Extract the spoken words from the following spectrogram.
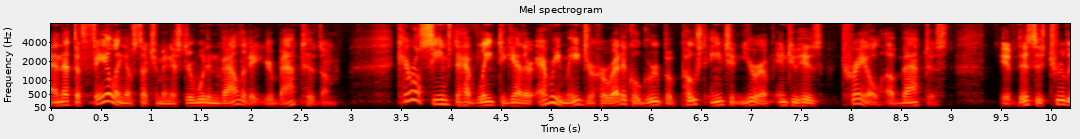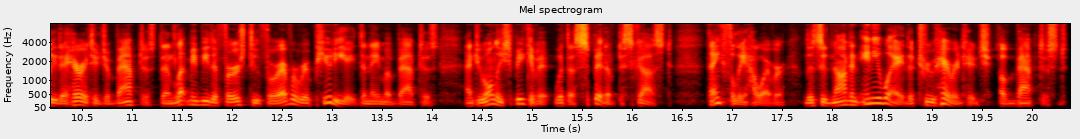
and that the failing of such a minister would invalidate your baptism. Carroll seems to have linked together every major heretical group of post ancient Europe into his Trail of Baptist. If this is truly the heritage of Baptist, then let me be the first to forever repudiate the name of Baptist, and to only speak of it with a spit of disgust. Thankfully, however, this is not in any way the true heritage of Baptist.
